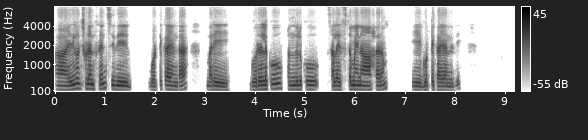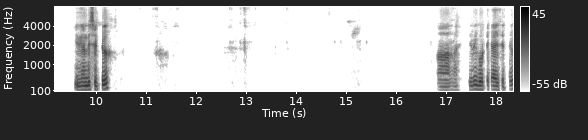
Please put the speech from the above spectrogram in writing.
ఆ, ఇది కూడా చూడండి ఫ్రెండ్స్. ఇది గొట్టికాయ అంట మరి గొర్రెలకు పందులకు చాలా ఇష్టమైన ఆహారం ఈ గుట్టికాయ అనేది. ఇదండి చెట్టు. ఆ ఇది గొట్టెకాయ చెట్టు.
